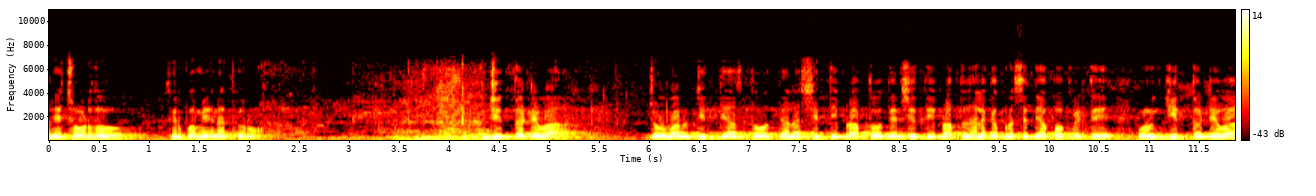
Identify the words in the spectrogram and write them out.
हे छोड दो सिर्फ मेहनत करो. जिद्द ठेवा. जो माणूस जिद्दी असतो त्याला सिद्धी प्राप्त होते आणि सिद्धी प्राप्त झाल्या का प्रसिद्धी आपोआप मिळते. म्हणून जिद्द ठेवा.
